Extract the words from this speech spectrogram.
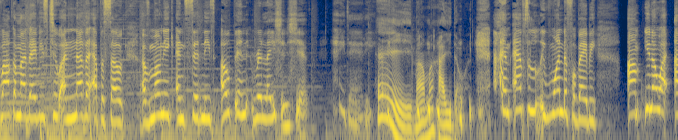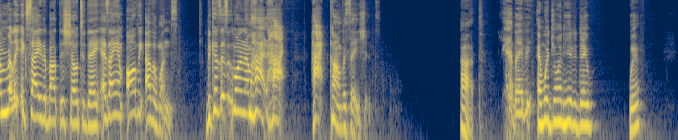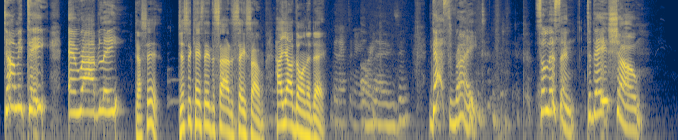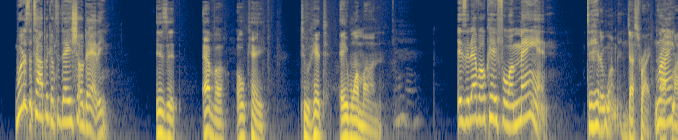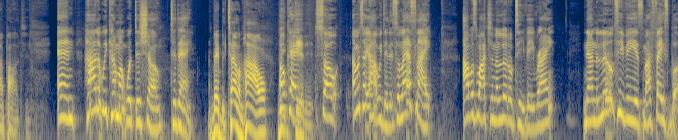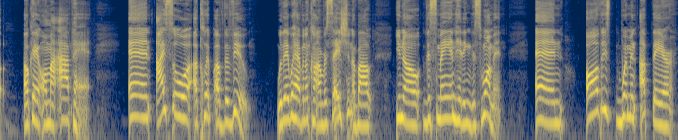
Welcome, my babies, to another episode of Monique and Sydney's Open Relationship. Hey, Daddy. Hey, Mama, how you doing? I am absolutely wonderful, baby. Um, you know what? I'm really excited about this show today, as I am all the other ones, because this is one of them hot, hot, hot conversations. Hot. Yeah, baby. And we're joined here today with. Tommy T and Rob Lee. That's it. Just in case they decide to say something. How y'all doing today? Good afternoon. Amazing. That's right. So listen, today's show. What is the topic of today's show, Daddy? Is it ever okay to hit a woman? Is it ever okay for a man to hit a woman? That's right. Right. My, my apologies. And how did we come up with this show today? Baby, tell them how we okay, did it. so I'm gonna tell you how we did it. So last night, I was watching a little TV, right? Now the little TV is my Facebook, okay, on my iPad, and I saw a clip of The View where they were having a conversation about, you know, this man hitting this woman, and all these women up there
